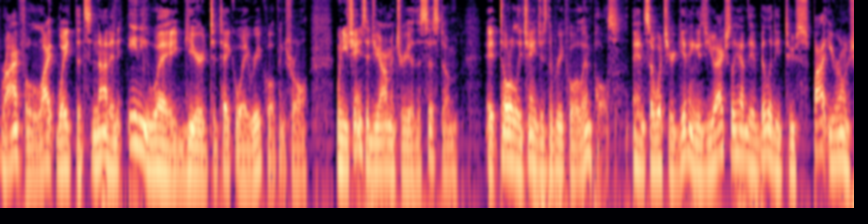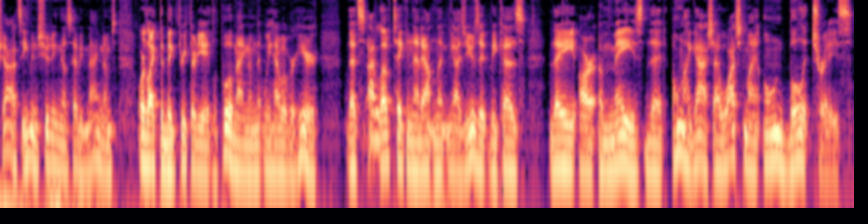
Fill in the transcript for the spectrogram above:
rifle, lightweight, that's not in any way geared to take away recoil control. When you change the geometry of the system, it totally changes the recoil impulse. And so what you're getting is you actually have the ability to spot your own shots, even shooting those heavy magnums, or like the big 338 Lapua Magnum that we have over here. That's I love taking that out and letting guys use it because they are amazed that oh my gosh, I watched my own bullet trace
